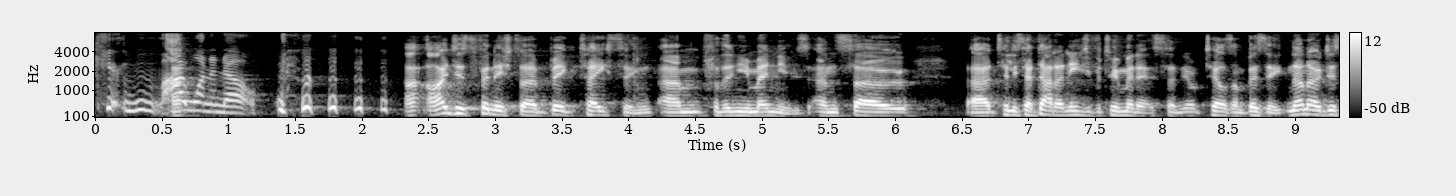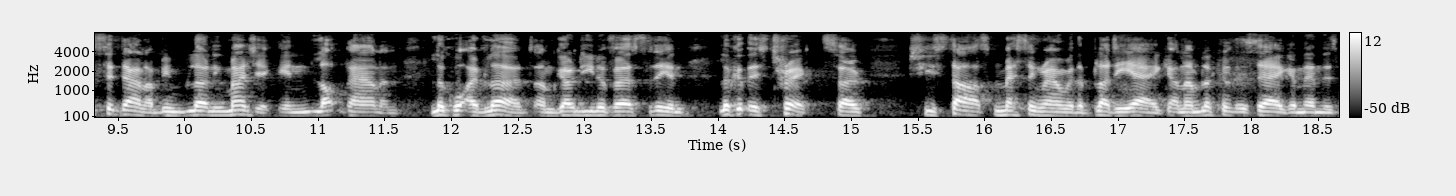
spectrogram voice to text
cur- I want to know. I, I just finished a big tasting um, for the new menus, and so uh, Tilly said, "Dad, I need you for two minutes." And you know, Tails, I'm busy. No, no, just sit down. I've been learning magic in lockdown, and look what I've learned. I'm going to university, and look at this trick. So she starts messing around with a bloody egg, and I'm looking at this egg, and then this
